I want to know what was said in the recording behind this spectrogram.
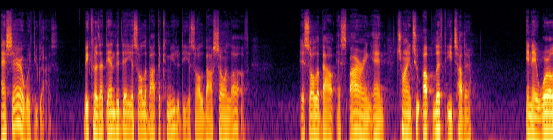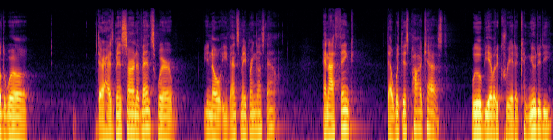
and share it with you guys. Because at the end of the day, it's all about the community. It's all about showing love. It's all about inspiring and trying to uplift each other in a world where there has been certain events where, you know, events may bring us down. And I think that with this podcast, we will be able to create a community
